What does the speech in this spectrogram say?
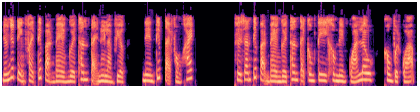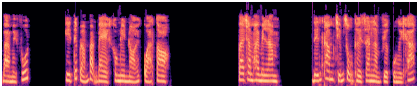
nếu nhất định phải tiếp bạn bè người thân tại nơi làm việc, nên tiếp tại phòng khách. Thời gian tiếp bạn bè người thân tại công ty không nên quá lâu, không vượt quá 30 phút. Khi tiếp đón bạn bè không nên nói quá to. 325. Đến thăm chiếm dụng thời gian làm việc của người khác.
